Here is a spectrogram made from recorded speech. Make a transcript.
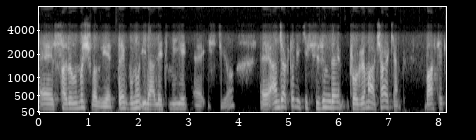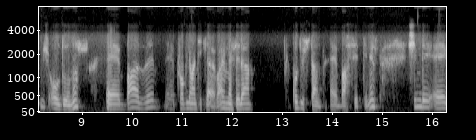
e, sarılmış vaziyette. Bunu ilerletmeyi e, istiyor. E, ancak tabii ki sizin de programı açarken bahsetmiş olduğunuz e, bazı e, problematikler var. Mesela Kudüs'ten e, bahsettiniz. Şimdi e,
